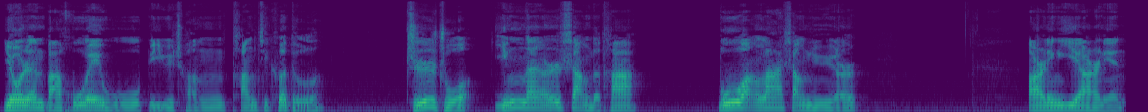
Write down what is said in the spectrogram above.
有人把胡伟武比喻成堂吉诃德，执着迎难而上的他，不忘拉上女儿。二零一二年，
